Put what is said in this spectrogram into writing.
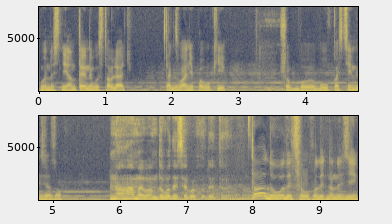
виносні антени, виставляти, так звані павуки, щоб е, був постійний зв'язок. Ногами вам доводиться виходити? Та доводиться виходити на нозі,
